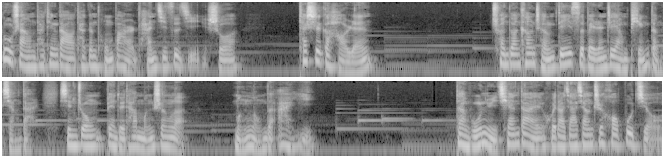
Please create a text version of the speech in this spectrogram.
路上，他听到他跟同伴儿谈及自己，说：“他是个好人。”川端康成第一次被人这样平等相待，心中便对他萌生了朦胧的爱意。但舞女千代回到家乡之后不久，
